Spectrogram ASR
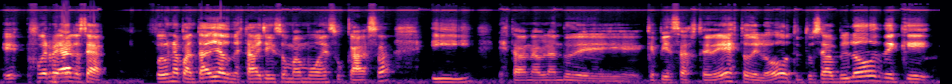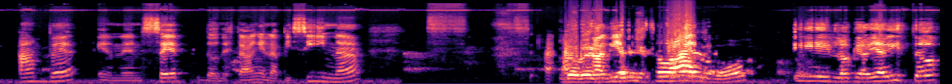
eh, fue real, o sea, fue una pantalla donde estaba Jason Momoa en su casa y estaban hablando de qué piensa usted de esto, de lo otro. Entonces habló de que Amber en el set donde estaban en la piscina había visto algo y lo que había visto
